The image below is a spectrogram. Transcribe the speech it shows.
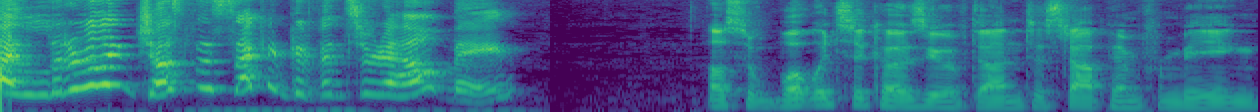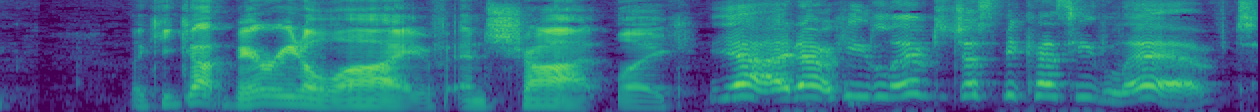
I literally just the second convinced her to help me." Also, what would Sikozu have done to stop him from being like he got buried alive and shot? Like Yeah, I know. He lived just because he lived.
